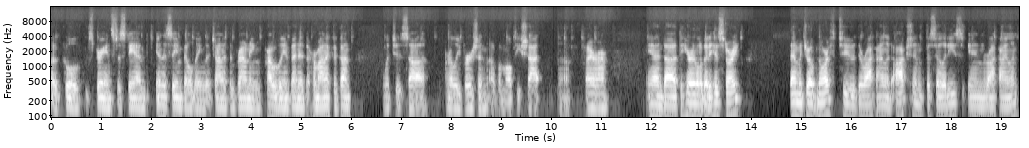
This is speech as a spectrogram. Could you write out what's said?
a cool experience to stand in the same building that Jonathan Browning probably invented the harmonica gun, which is uh, early version of a multi-shot uh, firearm, and uh, to hear a little bit of his story. Then we drove north to the Rock Island auction facilities in Rock Island,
